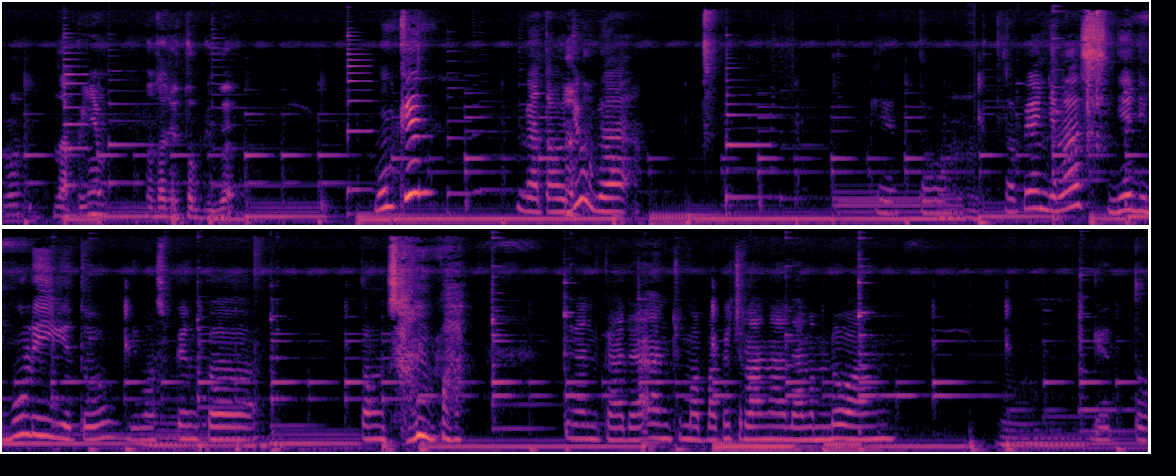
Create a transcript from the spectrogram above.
Emang napinya nonton YouTube juga? Mungkin. Nggak tahu juga. Gitu. Mm-mm. tapi yang jelas dia dibully gitu. Dimasukin ke tong sampah. Dengan keadaan cuma pakai celana dalam doang. Hmm. Gitu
